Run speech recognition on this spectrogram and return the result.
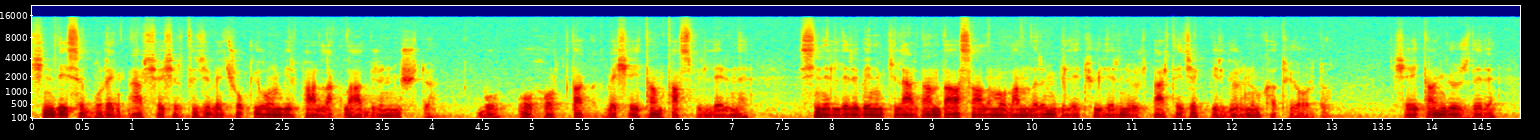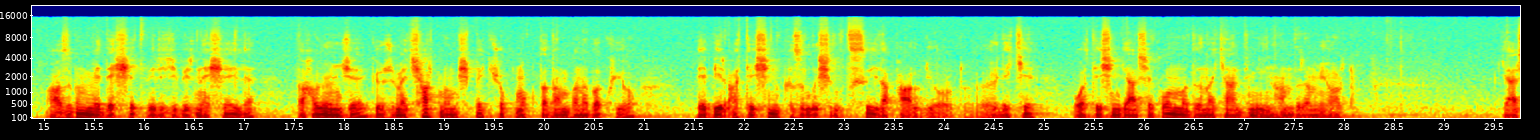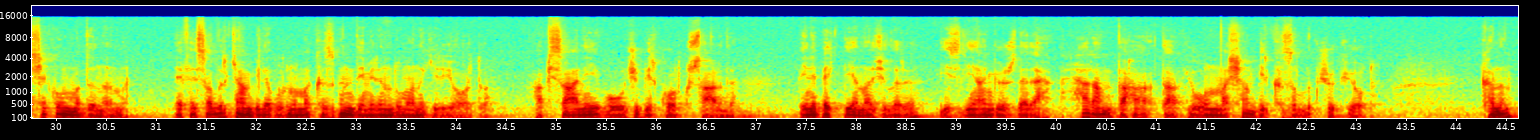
Şimdi ise bu renkler şaşırtıcı ve çok yoğun bir parlaklığa bürünmüştü. Bu o hortlak ve şeytan tasvirlerine sinirleri benimkilerden daha sağlam olanların bile tüylerini ürpertecek bir görünüm katıyordu. Şeytan gözleri azgın ve dehşet verici bir neşeyle daha önce gözüme çarpmamış pek çok noktadan bana bakıyor ve bir ateşin kızıl ışıltısıyla parlıyordu. Öyle ki bu ateşin gerçek olmadığına kendimi inandıramıyordum. Gerçek olmadığını mı? Nefes alırken bile burnuma kızgın demirin dumanı giriyordu. Hapishaneyi boğucu bir korku sardı. Beni bekleyen acıları, izleyen gözlere her an daha da yoğunlaşan bir kızıllık çöküyordu. Kanın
